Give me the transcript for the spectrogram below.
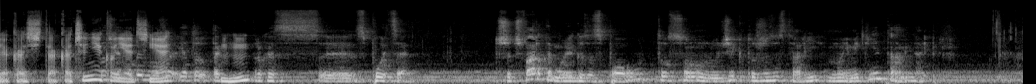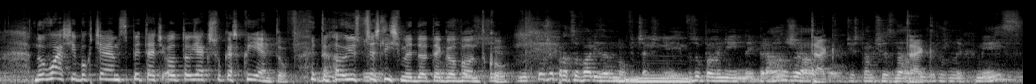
Jakaś taka, czy niekoniecznie? Znaczy, ja, to, może, ja to tak Mhm. trochę y, spłycę. Trzy czwarte mojego zespołu to są ludzie, którzy zostali moimi klientami najpierw. No właśnie, bo chciałem spytać o to, jak szukasz klientów. To już przeszliśmy do tego wątku. Niektórzy pracowali ze mną wcześniej w zupełnie innej branży, a Tak. gdzieś tam się znamy Tak. z różnych miejsc.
